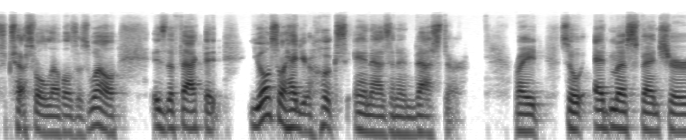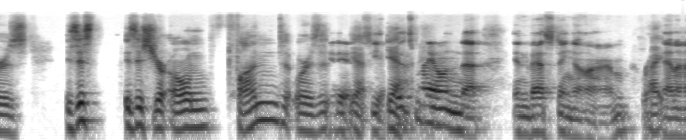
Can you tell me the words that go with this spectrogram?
successful levels as well is the fact that you also had your hooks in as an investor right? So edmus ventures is this is this your own fund or is it, it is, yeah, yeah. it's my own uh, investing arm right. and i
